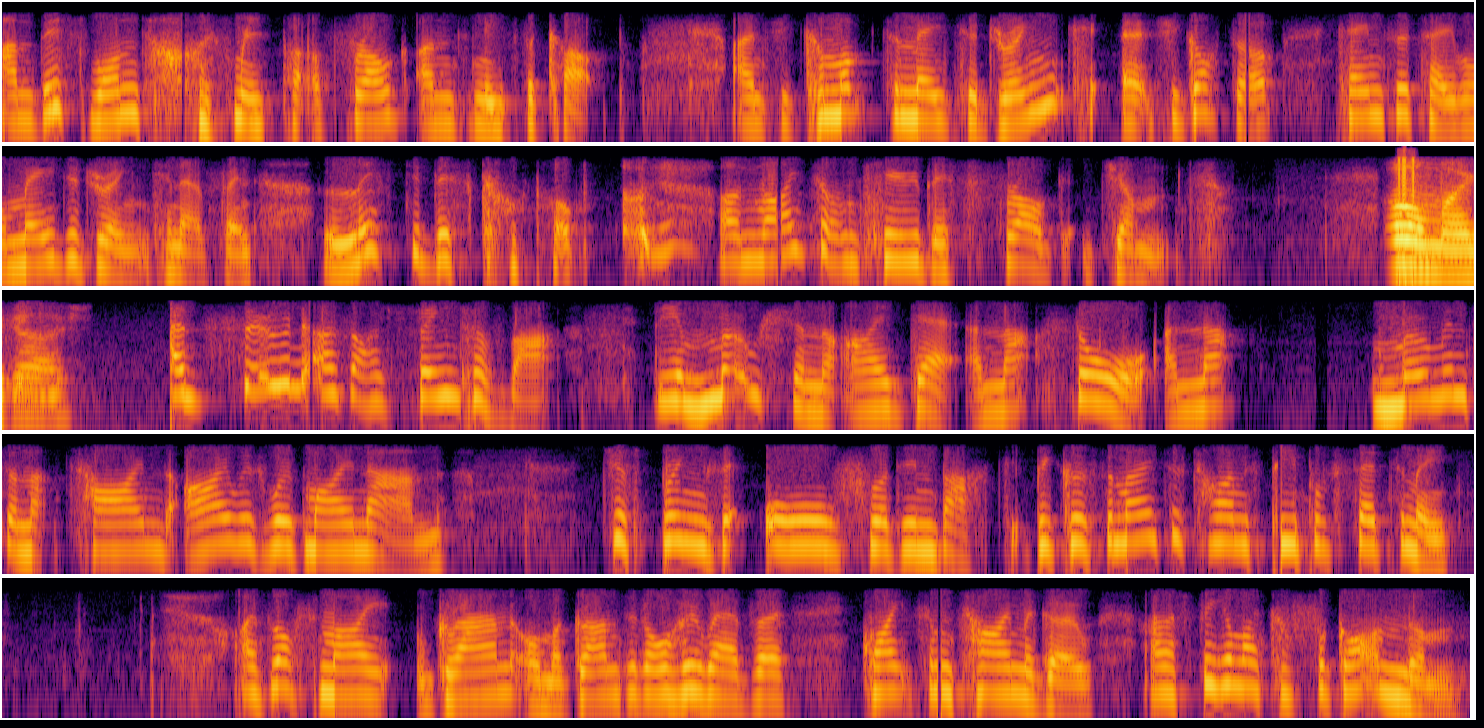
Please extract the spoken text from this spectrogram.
And this one time we put a frog underneath the cup, and she'd come up to make a drink. Uh, she got up came to the table, made a drink and everything, lifted this cup up, and right on cue, this frog jumped. Oh my gosh. As soon as I think of that, the emotion that I get and that thought and that moment and that time that I was with my nan just brings it all flooding back because the amount of times people have said to me, I've lost my gran or my granddad or whoever quite some time ago, and I feel like I've forgotten them.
